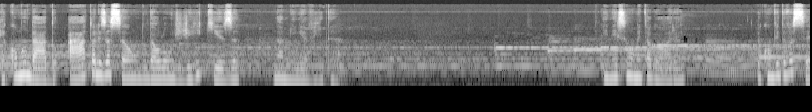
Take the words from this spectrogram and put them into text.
é comandado a atualização do download de riqueza na minha vida. E nesse momento agora, eu convido você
